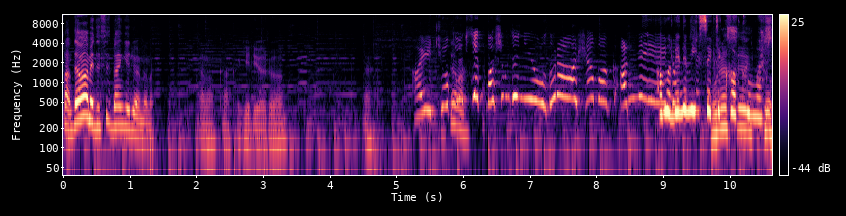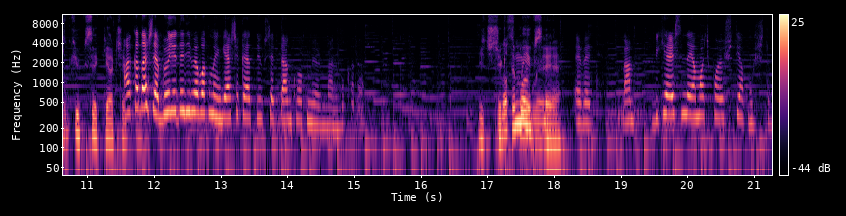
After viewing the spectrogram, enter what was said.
Tamam devam edin siz ben geliyorum hemen. Tamam kanka geliyorum. Ay çok Tamam. yüksek başım dönüyor. Dora aşağı bak anne. Ama çok benim yüksek. yükseklik Burası korkum var. çok yüksek gerçekten. Arkadaşlar böyle dediğime bakmayın. Gerçek hayatta yüksekten korkmuyorum ben bu kadar. Hiç Nasıl çıktın mı korkmuyor? yükseğe? Evet. Ben bir keresinde yamaç paraşütü yapmıştım.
